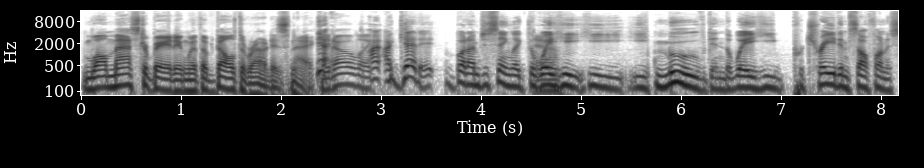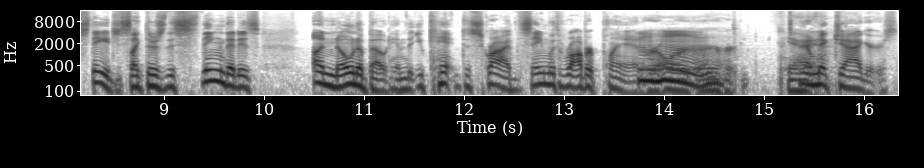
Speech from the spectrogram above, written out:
while masturbating with a belt around his neck. yeah, you know, like I, I get it but i'm just saying like the way he he he moved and the way he portrayed himself on a stage it's like there's this thing that is unknown about him that you can't describe the same with robert plant or, or, mm-hmm. or Yeah. you know, mick jaggers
